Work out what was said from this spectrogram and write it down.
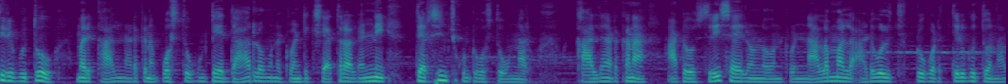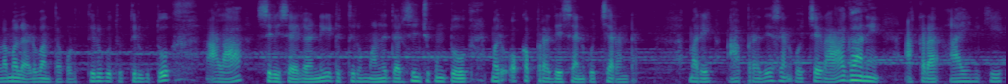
తిరుగుతూ మరి కాలినడకన వస్తూ ఉంటే దారిలో ఉన్నటువంటి క్షేత్రాలన్నీ దర్శించుకుంటూ వస్తూ ఉన్నారు. కాలినడకన అటు శ్రీశైలంలో ఉన్నటువంటి నల్లమల్ల అడవుల చుట్టూ కూడా తిరుగుతూ నల్లమల్ల అడవి అంతా కూడా తిరుగుతూ తిరుగుతూ అలా శ్రీశైలాన్ని ఇటు తిరుమలని దర్శించుకుంటూ మరి ఒక ప్రదేశానికి వచ్చారంట. మరి ఆ ప్రదేశానికి వచ్చి రాగానే అక్కడ ఆయనకి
